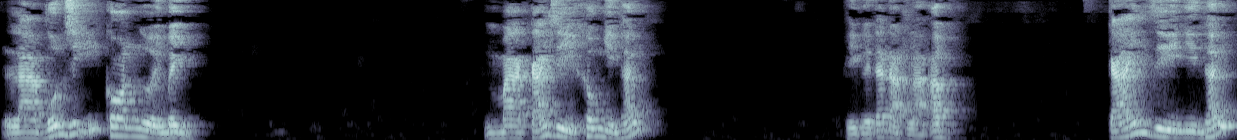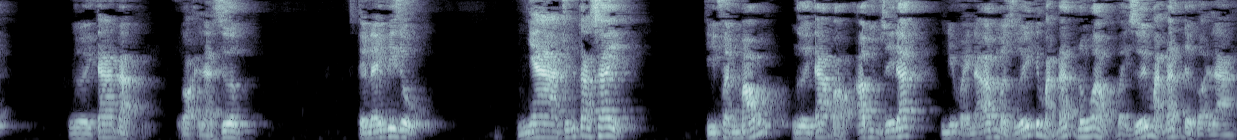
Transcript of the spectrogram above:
là vốn dĩ con người mình mà cái gì không nhìn thấy thì người ta đặt là âm. Cái gì nhìn thấy người ta đặt gọi là dương. Tôi lấy ví dụ, nhà chúng ta xây thì phần móng người ta bảo âm dưới đất. Như vậy là âm ở dưới cái mặt đất đúng không? Vậy dưới mặt đất được gọi là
